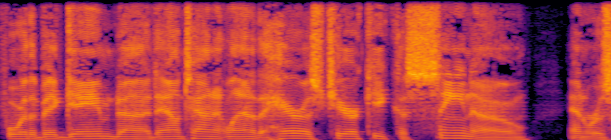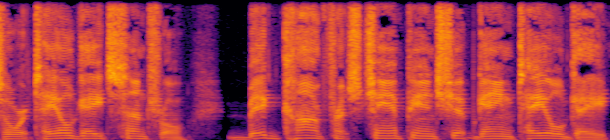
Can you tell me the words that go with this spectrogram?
for the big game uh, downtown Atlanta, the Harrah's Cherokee Casino and Resort Tailgate Central. Big conference championship game tailgate.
